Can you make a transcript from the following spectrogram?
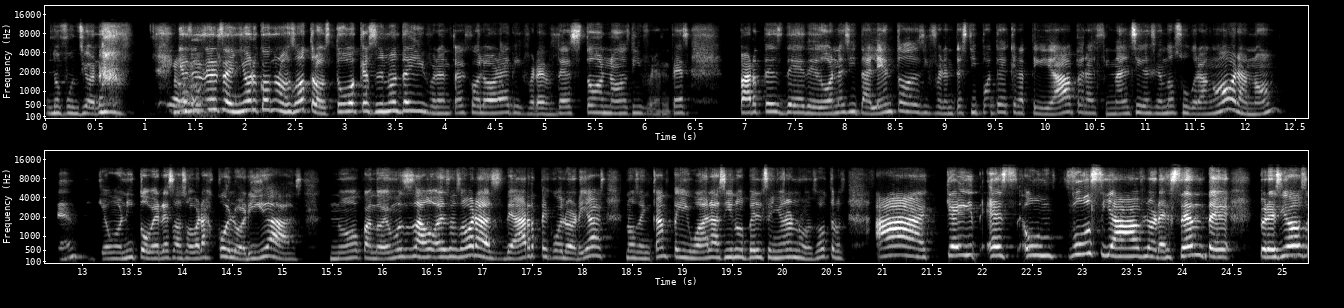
No funciona. Y ese es el Señor con nosotros. Tuvo que hacernos de diferentes colores, diferentes tonos, diferentes partes de, de dones y talentos, diferentes tipos de creatividad, pero al final sigue siendo su gran obra, ¿no? Qué bonito ver esas obras coloridas, ¿no? Cuando vemos esas, obras de arte coloridas, nos encanta, igual así nos ve el Señor a nosotros. Ah, Kate es un fucsia fluorescente, precioso,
